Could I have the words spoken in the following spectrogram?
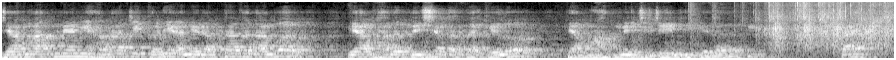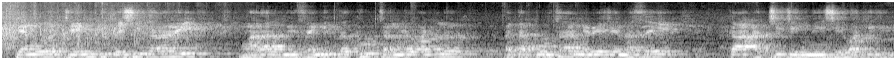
ज्या महात्म्यांनी हाडाची कडी आणि रक्ताचं डांबर या भारत देशाकरता केलं त्या महात्म्याची जयंती केल्या जाते. काय? त्यामुळं जयंती कशी करावी? महाराजने सांगितलं खूप चांगलं वाटलं. आता पुढचा निवेदन असं आहे का आजची जयंती सेवा केली?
